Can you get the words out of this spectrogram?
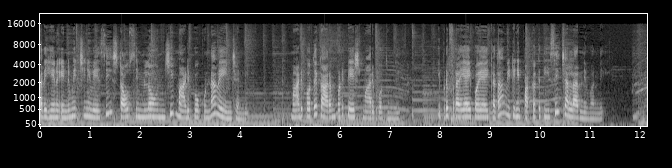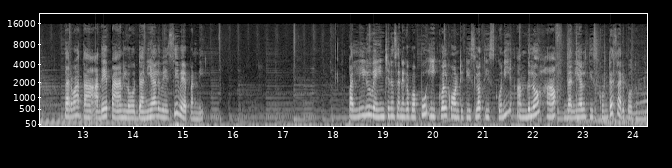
పదిహేను ఎండుమిర్చిని వేసి స్టవ్ సిమ్లో ఉంచి మాడిపోకుండా వేయించండి. మాడిపోతే కారం పొడి టేస్ట్ మారిపోతుంది. ఇప్పుడు ఫ్రై అయిపోయాయి కదా వీటిని పక్కకు తీసి చల్లారనివ్వండి. తర్వాత అదే ప్యాన్లో ధనియాలు వేసి వేపండి. పల్లీలు వేయించిన శనగపప్పు ఈక్వల్ క్వాంటిటీస్లో తీసుకొని అందులో హాఫ్ ధనియాలు తీసుకుంటే సరిపోతుంది.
